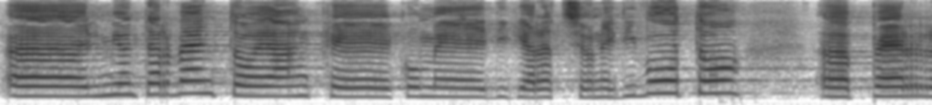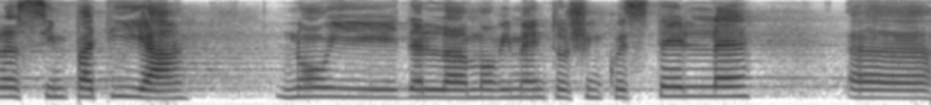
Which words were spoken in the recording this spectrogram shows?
Eh, il mio intervento è anche come dichiarazione di voto, eh, per simpatia noi del Movimento 5 Stelle eh,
